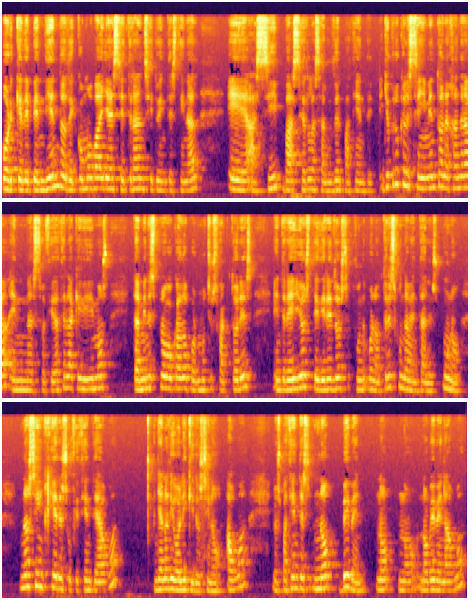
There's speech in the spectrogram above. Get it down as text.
porque dependiendo de cómo vaya ese tránsito intestinal, eh, así va a ser la salud del paciente. Yo creo que el estreñimiento, Alejandra, en la sociedad en la que vivimos, también es provocado por muchos factores. Entre ellos te diré dos, bueno, tres fundamentales. Uno, no se ingiere suficiente agua, ya no digo líquidos, sino agua. Los pacientes no beben, no, no, no beben agua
